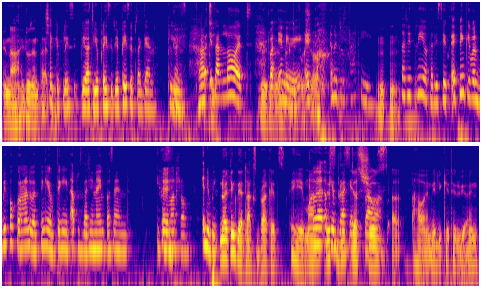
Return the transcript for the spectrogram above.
nah, it wasn't thirty. Check your place. You at your place. Your pay slips again, please. But Thirty. it's a lot. No, it but anyway, 30 sure. and it was 30, Mm-mm. 33 or 36. I think even before Corona, they were thinking of taking it up to 39%, if Eh. I'm not wrong. Anyway, No, I think they're tax brackets. Hey man, Oh, yeah, this, okay, this brackets, just shows uh, how uneducated we are in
